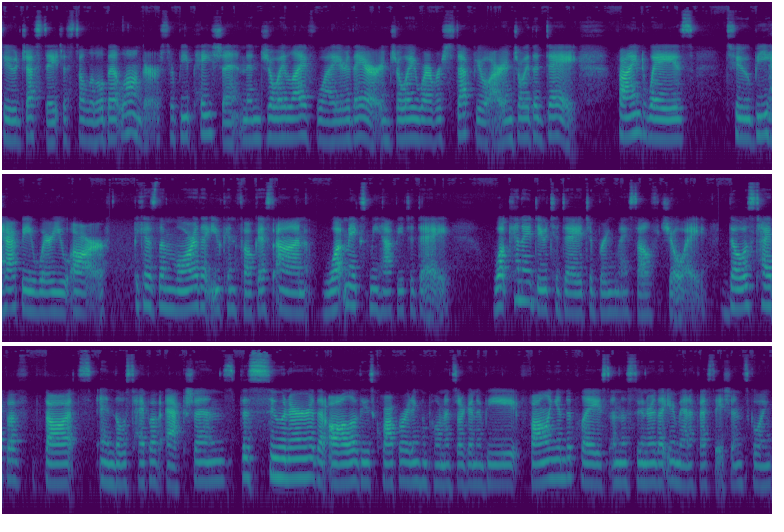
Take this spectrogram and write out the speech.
to gestate just a little bit longer. So be patient and enjoy life while you're there. Enjoy wherever step you are. Enjoy the day. Find ways to be happy where you are. Because the more that you can focus on what makes me happy today, what can I do today to bring myself joy? Those type of thoughts and those type of actions, the sooner that all of these cooperating components are going to be falling into place and the sooner that your manifestation is going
